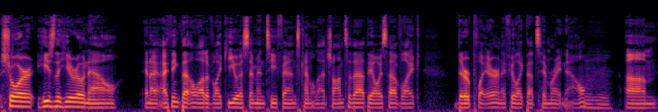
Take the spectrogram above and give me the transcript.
Sure, he's the hero now, and I, I think that a lot of like USMNT fans kind of latch on to that. They always have like their player, and I feel like that's him right now. Mm-hmm. Um,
